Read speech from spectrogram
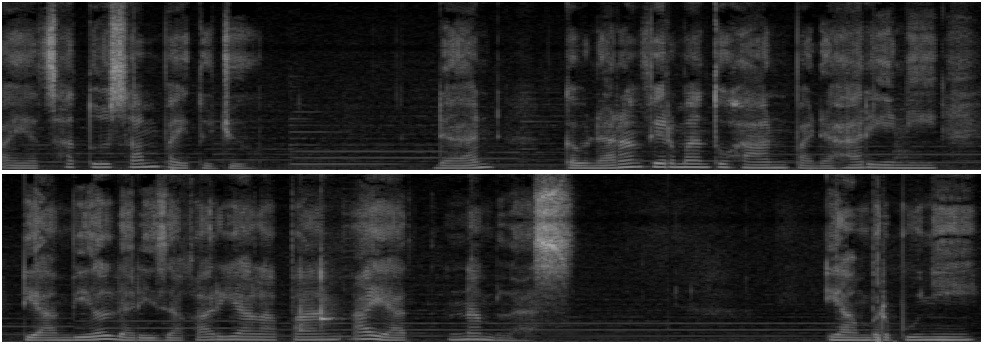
ayat 1 sampai 7. Dan kebenaran firman Tuhan pada hari ini diambil dari Zakaria 8 ayat 16. Yang berbunyi,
